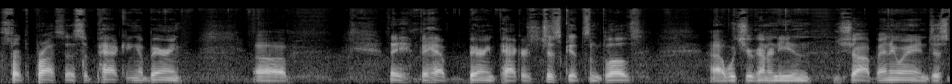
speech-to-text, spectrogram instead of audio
start the process of packing a bearing. Uh, they they have bearing packers just get some gloves uh, which you're gonna need in the shop anyway and just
